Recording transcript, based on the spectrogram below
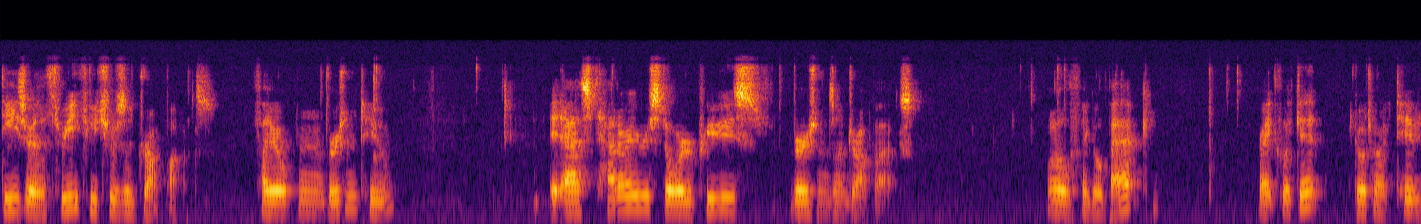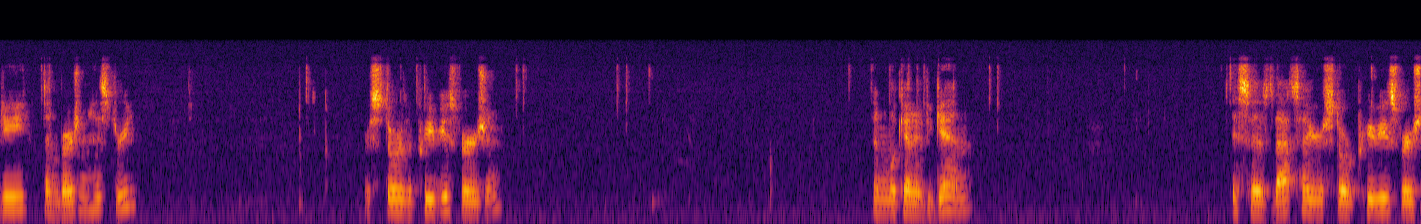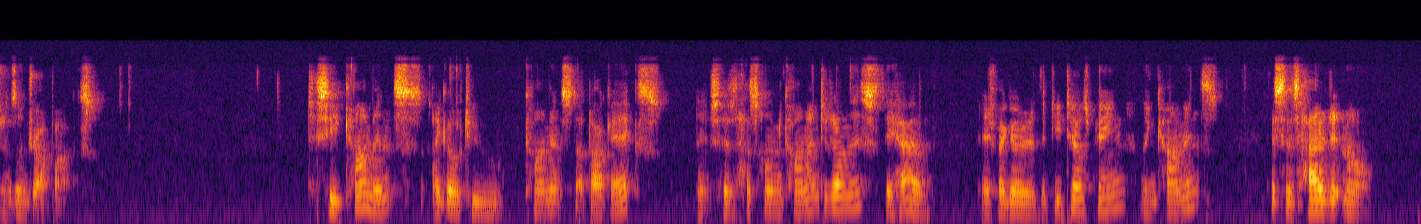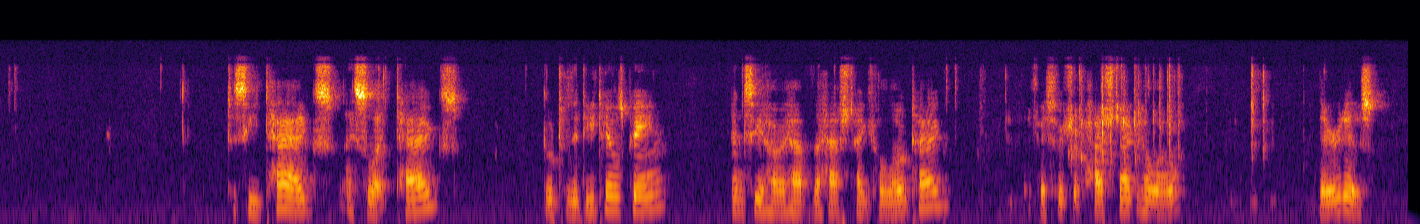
these are the three features of Dropbox. If I open version 2, it asked how do I restore previous versions on Dropbox. Well, if I go back, right click it, go to activity, then version history, restore the previous version, then look at it again, it says that's how you restore previous versions on Dropbox. See comments, I go to comments.docx, and it says has someone commented on this? They have. And if I go to the details pane, then comments, it says how did it know? To see tags, I select tags, go to the details pane, and see how I have the hashtag hello tag. If I search up hashtag hello, there it is.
